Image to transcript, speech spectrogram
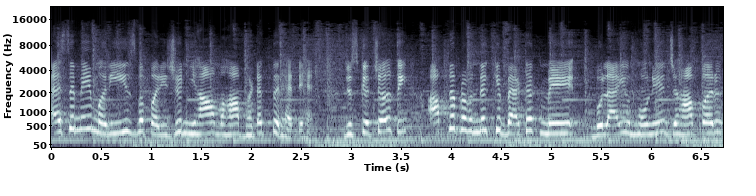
ऐसे में मरीज़ व परिजन यहाँ वहाँ भटकते रहते हैं। जिसके चलते आपदा प्रबंधक की बैठक में बुलाई उन्होंने, जहाँ पर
